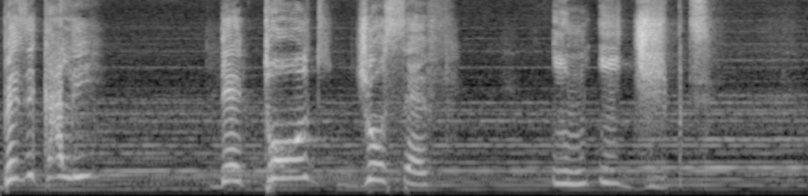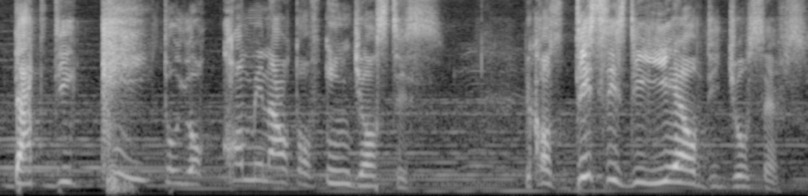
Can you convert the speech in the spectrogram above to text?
Basically, they told Joseph in Egypt that the key to your coming out of injustice, because this is the year of the Josephs,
